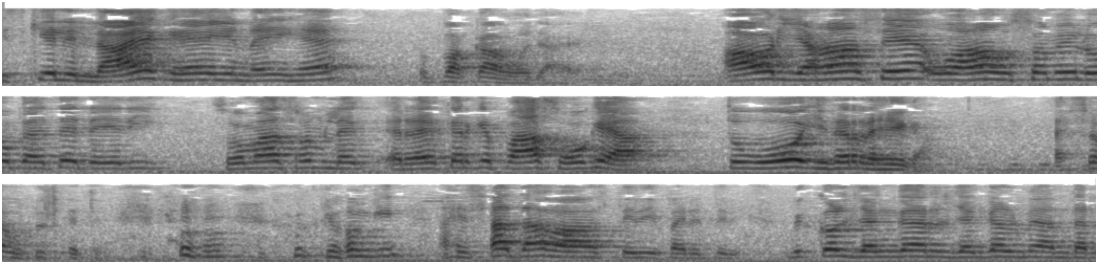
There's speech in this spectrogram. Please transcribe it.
इसके लिए लायक है ये नहीं है तो पक्का हो जाए। और यहाँ से वहाँ उस समय लोग कहते थे यदि सोमाश्रम रह करके पास हो गया तो वो इधर रहेगा। ऐसा बोलते थे। क्योंकि ऐसा था वहाँ स्थिति परिस्थिति। बिल्कुल जंगल जंगल में अंदर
